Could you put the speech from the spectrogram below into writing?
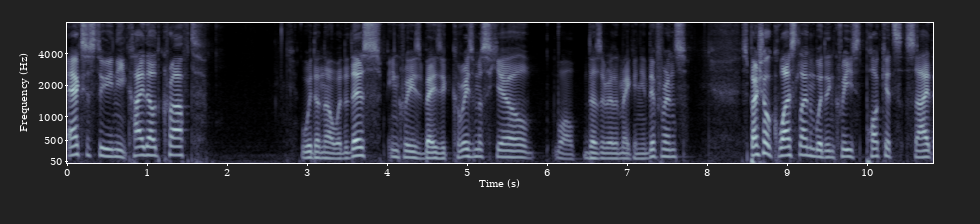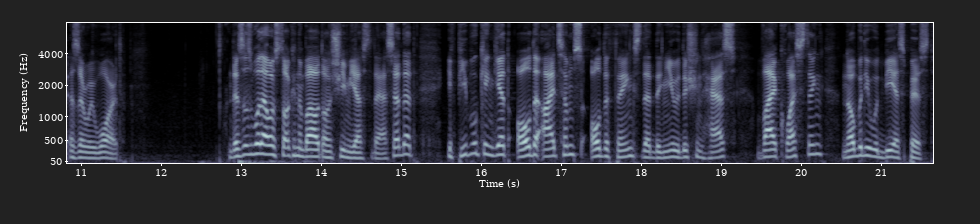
Access to unique hideout craft. We don't know what it is. Increased basic charisma skill. Well, doesn't really make any difference. Special questline with increased pockets side as a reward. This is what I was talking about on stream yesterday. I said that if people can get all the items, all the things that the new edition has via questing, nobody would be as pissed.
